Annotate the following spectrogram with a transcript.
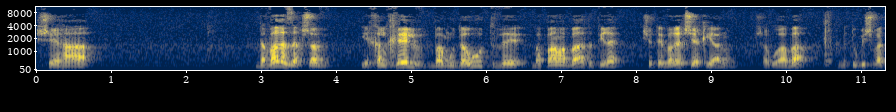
שהדבר הזה עכשיו יחלחל במודעות ובפעם הבאה אתה תראה, כשתברך שהחיינו, שבוע הבא, בט"ו בשבט.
